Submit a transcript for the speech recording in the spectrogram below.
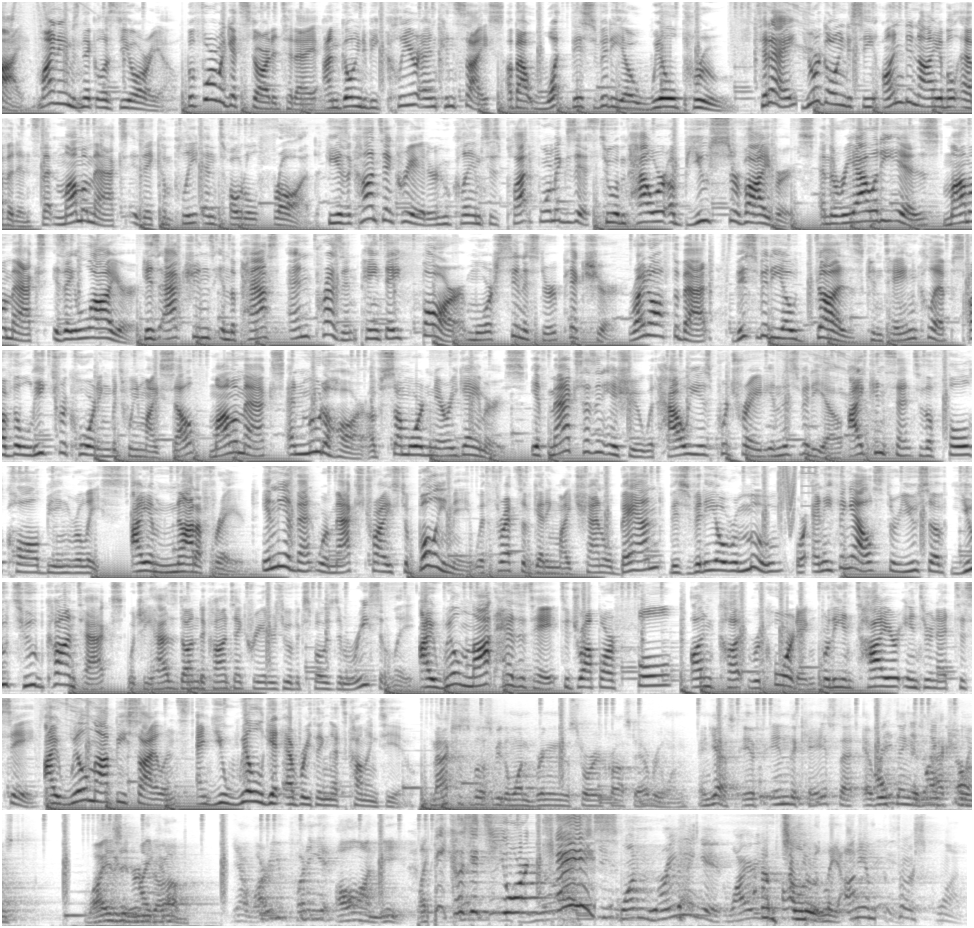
Hi, my name is Nicholas DeOrio. Before we get started today, I'm going to be clear and concise about what this video will prove. Today, you're going to see undeniable evidence that Mama Max is a complete and total fraud. He is a content creator who claims his platform exists to empower abuse survivors, and the reality is, Mama Max is a liar. His actions in the past and present paint a far more sinister picture. Right off the bat, this video does contain clips of the leaked recording between myself, Mama Max, and Mutahar of Some Ordinary Gamers. If Max has an issue with how he is portrayed in this video, I consent to the full call being released. I am not afraid. In the event where Max tries to bully me with threats of getting my channel banned, this video removed, or anything else through use of YouTube contacts, which he has done to content creators who have exposed him recently, I will not hesitate to drop our full, uncut recording for the entire internet to see. I will not be silenced, and you will get everything that's coming to you. Max is supposed to be the one bringing the story across to everyone. And yes, if in the case that everything is actually. job? Why is it my job? job? Yeah, why are you putting it all on me? Like, Because it's your case! One bringing it. Why are you absolutely, I am the first one.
